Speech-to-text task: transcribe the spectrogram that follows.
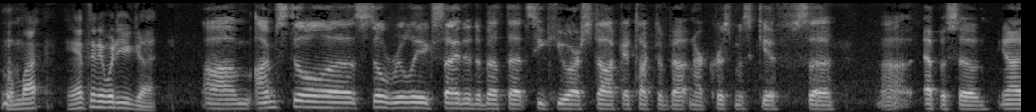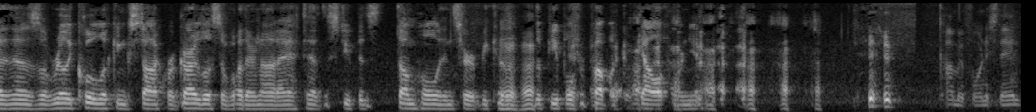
Well, my Anthony, what do you got? Um, I'm still uh, still really excited about that CQR stock I talked about in our Christmas gifts uh, uh, episode. You know, it was a really cool looking stock, regardless of whether or not I have to have the stupid thumb hole insert because of the People's Republic of California. Comment Fornistan.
